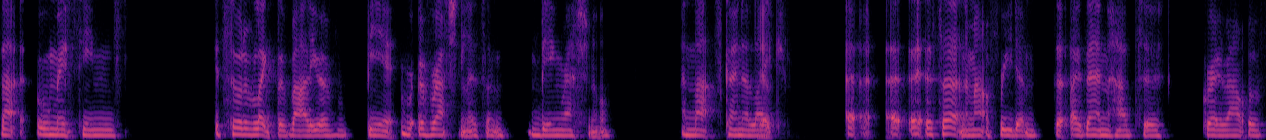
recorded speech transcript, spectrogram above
that almost seems it's sort of like the value of being of rationalism and being rational. And that's kind of like a, a, a certain amount of freedom that I then had to grow out of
